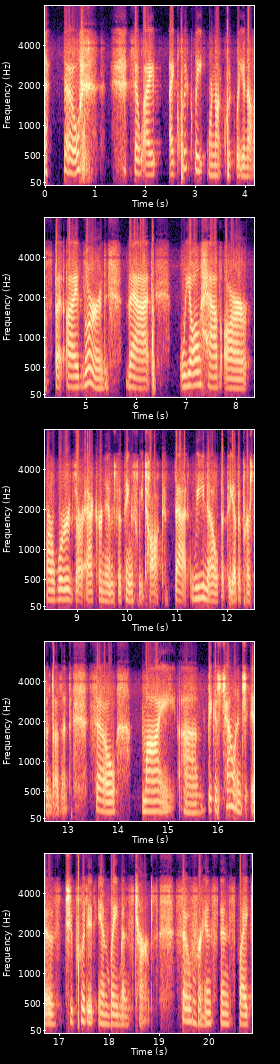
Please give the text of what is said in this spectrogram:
so, so I I quickly, or not quickly enough, but I learned that we all have our our words, our acronyms, the things we talk that we know, but the other person doesn't. So my um, biggest challenge is to put it in layman's terms. So, mm-hmm. for instance, like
